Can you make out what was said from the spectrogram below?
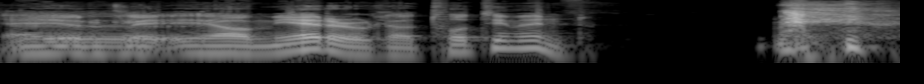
Já, mér er örugglega tvo tíminn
